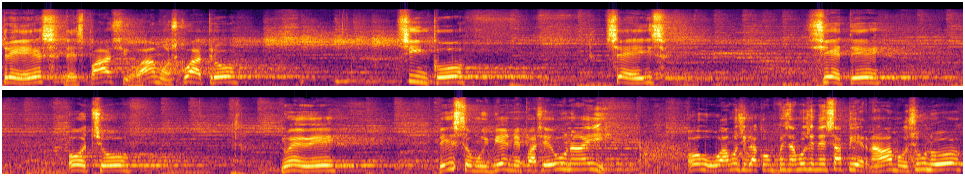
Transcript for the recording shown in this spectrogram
3, despacio, vamos, 4, 5, 6, 7, 8, 9, listo, muy bien, me pasé una ahí. Ojo, vamos y la compensamos en esa pierna, vamos, 1,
